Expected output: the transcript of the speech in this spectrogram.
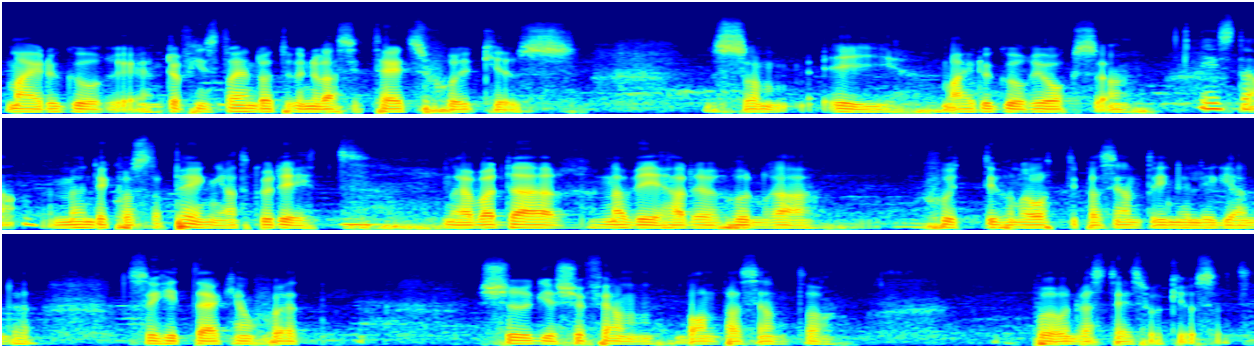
Maiduguri. Då finns det ändå ett universitetssjukhus som i Maiduguri också. i stan. Men det kostar pengar att gå dit. När jag var där, när vi hade 170-180 patienter inneliggande, så hittade jag kanske ett 20-25 barnpatienter på universitetssjukhuset.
